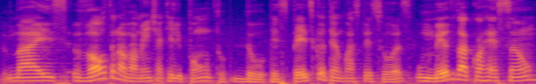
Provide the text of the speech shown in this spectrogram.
Mas volta novamente àquele ponto do respeito que eu tenho com as pessoas, o medo da correção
